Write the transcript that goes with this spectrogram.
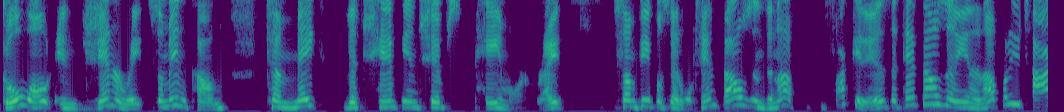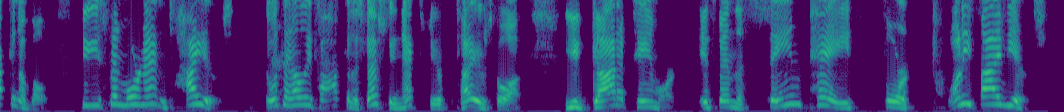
go out and generate some income to make the championships pay more, right? Some people said, well, 10,000 is enough. Fuck it is. The 10,000 ain't enough. What are you talking about? You spend more than that in tires. What the hell are you talking? Especially next year if the tires go up. You got to pay more. It's been the same pay for 25 years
